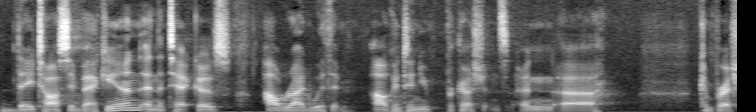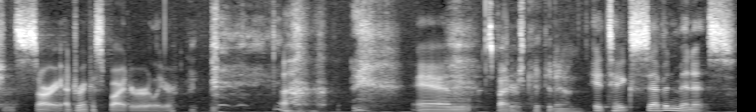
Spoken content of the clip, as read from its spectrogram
they toss him back in, and the tech goes, I'll ride with him. I'll continue percussions and uh, compressions. Sorry, I drank a spider earlier. and Spiders kick it in. it takes seven minutes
